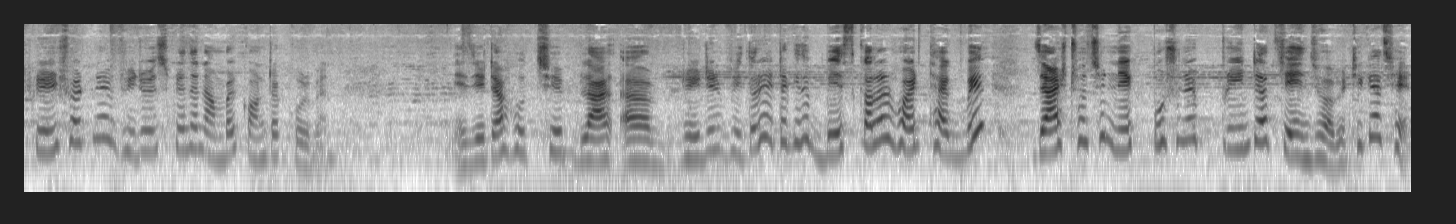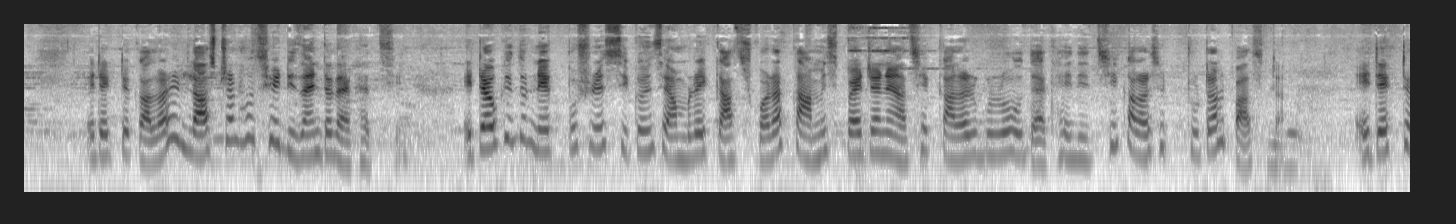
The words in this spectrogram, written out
স্ক্রিনশট নিয়ে ভিডিও স্ক্রিনে নাম্বার কন্ট্যাক্ট করবেন। যেটা হচ্ছে ব্ল্যাক রেডের ভিতরে, এটা কিন্তু বেস কালার হোয়াইট থাকবে। জাস্ট হচ্ছে নেক পোর্শনের প্রিন্টটা চেঞ্জ হবে, ঠিক আছে? এটা একটা কালার লাস্ট ওয়ান হচ্ছে এই ডিজাইনটা দেখাচ্ছি। এটাও কিন্তু নেক পোর্শনের সিকোয়েন্সে আমরা এই কাজ করা। কামিজ প্যাটার্নে আছে কালারগুলো দেখাই দিচ্ছি। কালার আছে টোটাল পাঁচটা। এটা একটা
